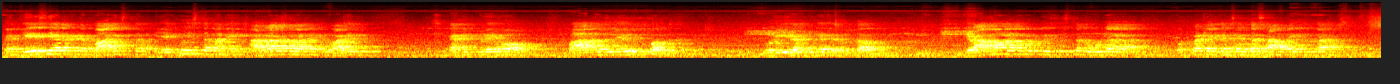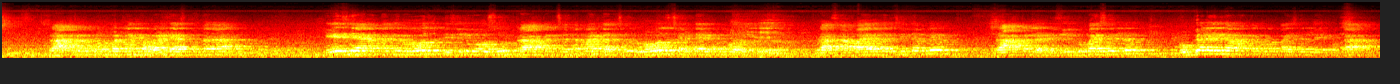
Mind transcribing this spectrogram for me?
మేము కేసీఆర్ కంటే బాగా ఇస్తాం ఎక్కువ ఇస్తామని అరాజవానికి వాడి కానీ ఇప్పుడేమో పాతది లేదు కొత్తది నువ్వు ఈ రకంగా జరుగుతా గ్రామాల్లో కూడా చూస్తారు ఊళ్ళగా మున్పట్లయితే చెత్త సాగుతుందా ట్రాక్టర్ మున్పట్లయితే బండి వేస్తుందా? కేసీఆర్ దగ్గర రోజు డిజిల్ పోసు ట్రాక్టర్ చెత్త బండి వచ్చు రోజు చెత్త ఎక్కుపోదు ఇప్పుడు ఆ సఫాయిలో జీతం లేవు ట్రాక్టర్లో డీజిల్కు పైసలు బుగ్గలు వెళ్దామంటే está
